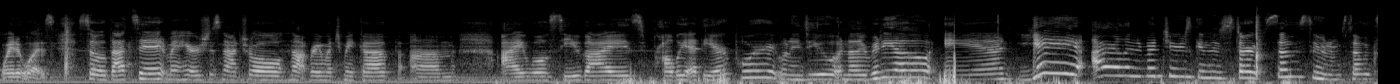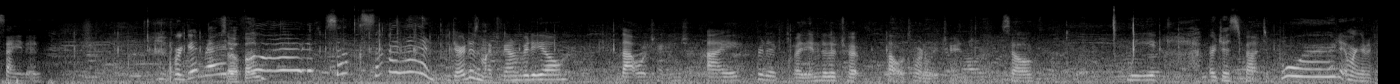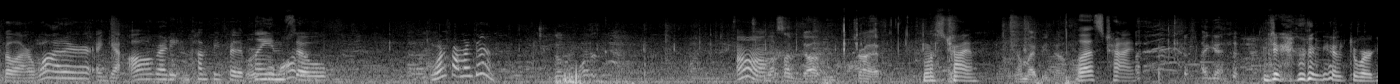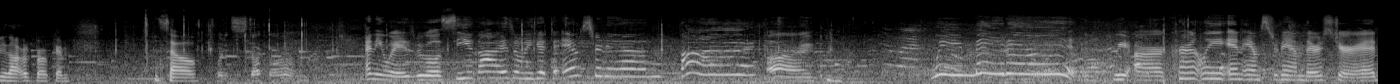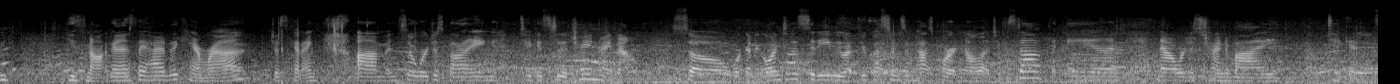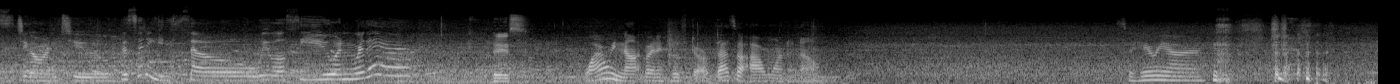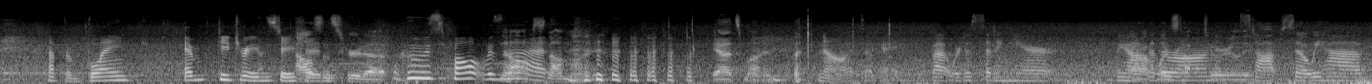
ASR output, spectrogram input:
white it was. So that's it. My hair is just natural, not very much makeup. Um, I will see you guys probably at the airport when I do another video. And yay! Ireland adventure is gonna start so soon. I'm so excited. We're getting ready so fun. I'm so excited. Jared doesn't like to be on video. That will change. I predict by the end of the trip, that will totally change. So we are just about to board and we're gonna fill our water and get all ready and comfy for the plane. The so, water fountain right there. It doesn't work. Oh. Unless I'm dumb. Try it. Let's try. I might be dumb. Let's try. Again. Go to work. He thought it was broken. So, But it's stuck on. anyways, we will see you guys when we get to Amsterdam. Bye. Bye. We made it! We are currently in Amsterdam. There's Jared. He's not gonna say hi to the camera. Just kidding. Um, and so we're just buying tickets to the train right now. So we're gonna go into the city. We went through customs and passport and all that type of stuff. And now we're just trying to buy tickets to go into the city. So we will see you when we're there. Peace. Why are we not going to Hoofddorp? That's what I want to know. So here we are at the blank, empty train station. Alyson screwed up. Whose fault was No, that? it's not mine. yeah, it's mine. no, it's okay. But we're just sitting here. We Got got off at the one stop wrong stop, so we have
